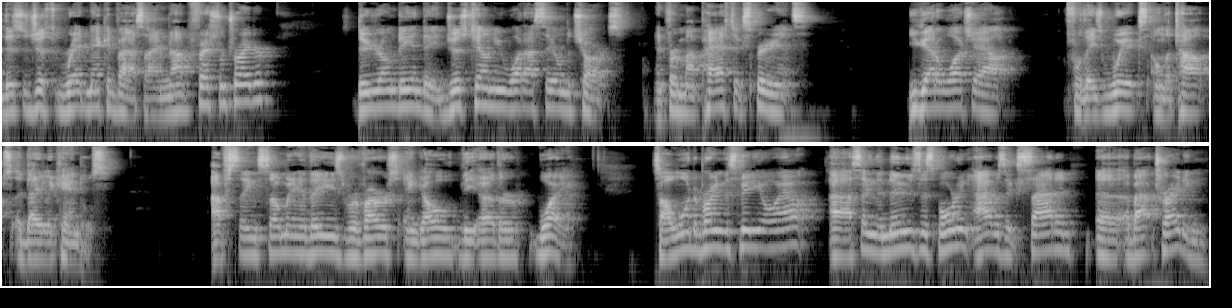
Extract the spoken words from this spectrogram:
This is just redneck advice. I am not a professional trader. Do your own D&D. Just telling you what I see on the charts. And from my past experience, you got to watch out for these wicks on the tops of daily candles. I've seen so many of these reverse and go the other way. So I wanted to bring this video out. I uh, seen the news this morning. I was excited uh, about trading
